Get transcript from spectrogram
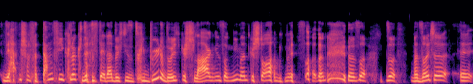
sie hatten schon verdammt viel Glück, dass der da durch diese Tribüne durchgeschlagen ist und niemand gestorben ist. Sondern das so, so, man sollte äh,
